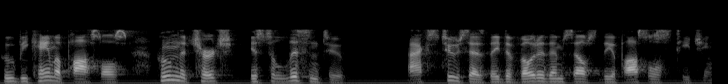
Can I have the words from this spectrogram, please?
who became apostles, whom the church is to listen to. Acts 2 says they devoted themselves to the apostles' teaching.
